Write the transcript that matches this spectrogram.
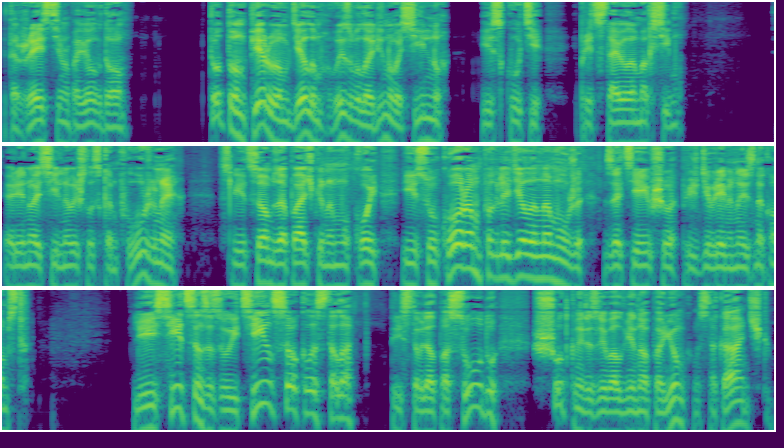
и торжественно повел в дом. Тут он первым делом вызвал Арину Васильевну из кути и представила Максиму. Ирина Васильевна вышла сконфуженная, с лицом запачканным мукой, и с укором поглядела на мужа, затеявшего преждевременное знакомство. Лисицын засуетился около стола, переставлял посуду, шутками разливал вино по рюмкам и стаканчикам.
